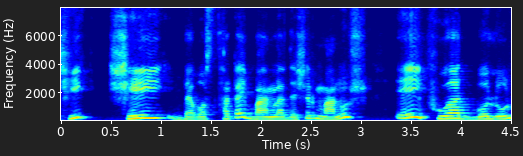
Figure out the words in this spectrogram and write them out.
ঠিক সেই ব্যবস্থাটাই বাংলাদেশের মানুষ, এই ফুয়াদ বলুন,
